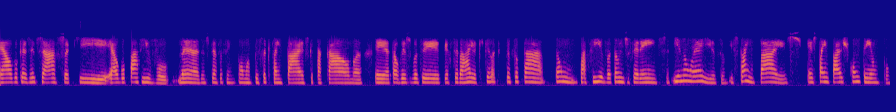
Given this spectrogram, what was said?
é algo que a gente acha que é algo passivo, né? A gente pensa assim, pô, uma pessoa que está em paz, que está calma, é, talvez você perceba, ai, o que aquela pessoa está tão passiva, tão indiferente. E não é isso. Estar em paz é estar em paz com o tempo.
